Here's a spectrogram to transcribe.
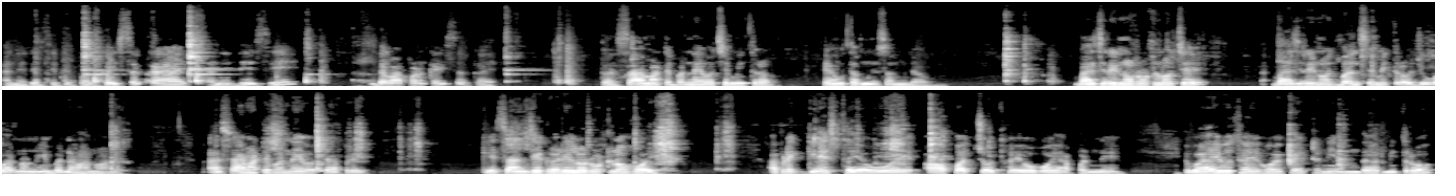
અને રેસીપી પણ કહી શકાય. અને દેશી દવા પણ કહી શકાય. તો શા માટે બનાવ્યો છે મિત્ર? એ હું તમને સમજાવું. બાજરીનો રોટલો છે. બાજરીનો જ બનશે મિત્રો, જુવારનો નહીં બનાવવાનો આને. આ શા માટે બનાવ્યો છે આપણે? કે સાંજે ઘડેલો રોટલો હોય, આપણે ગેસ થયો હોય, અપચો થયો હોય આપણને, વાયુ થઈ હોય પેટની અંદર મિત્રો,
